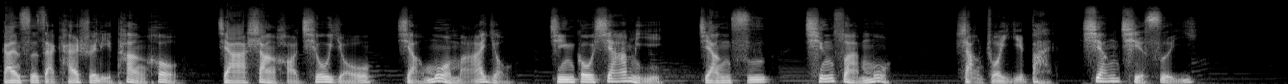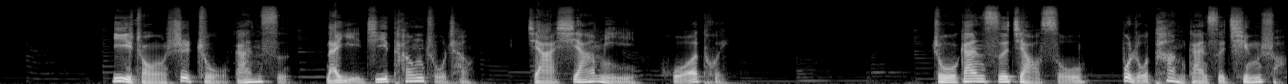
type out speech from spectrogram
干丝在开水里烫后，加上好秋油、小磨麻油、金钩虾米、姜丝、青蒜末，上桌一拌，香气四溢。一种是煮干丝，乃以鸡汤煮成，加虾米、火腿。煮干丝较俗，不如烫干丝清爽。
